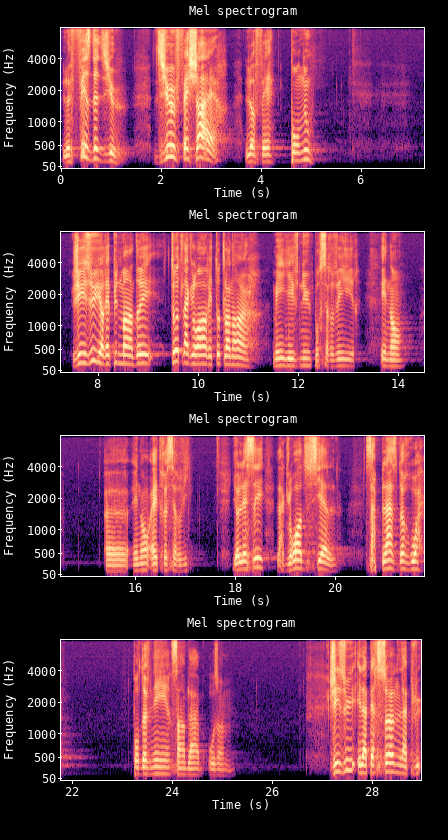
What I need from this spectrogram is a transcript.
le Fils de Dieu, Dieu fait chair, l'a fait pour nous. Jésus aurait pu demander toute la gloire et toute l'honneur, mais il est venu pour servir et non, euh, et non être servi. Il a laissé la gloire du ciel, sa place de roi, pour devenir semblable aux hommes. Jésus est la personne la plus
